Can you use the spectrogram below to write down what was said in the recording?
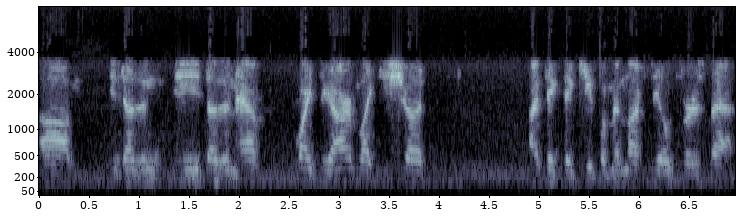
Um, he doesn't. He doesn't have quite the arm like he should. I think they keep him in left field for his bat.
